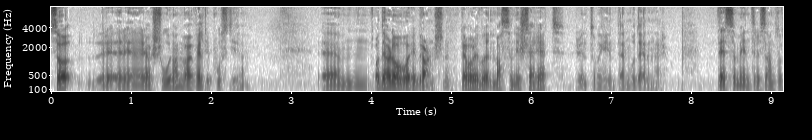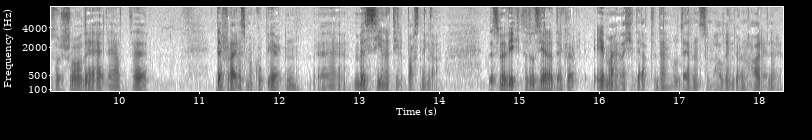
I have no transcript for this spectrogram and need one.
så re reaksjonene var veldig positive. Um, og det har òg vært i bransjen. Det har vært masse nysgjerrighet rundt omkring den modellen her. Det som er interessant å se, det er det at uh, det er flere som har kopiert den med sine tilpasninger. Det som er viktig å si, er at det er klart, jeg mener ikke det at den modellen som Hallingdølen har, eller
